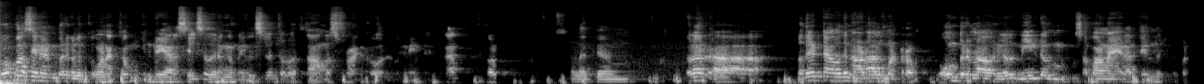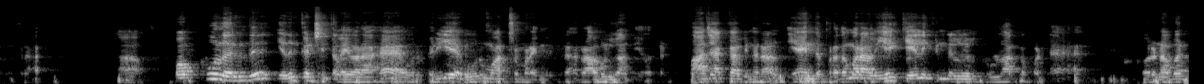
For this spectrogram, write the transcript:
கோபாசை நண்பர்களுக்கு வணக்கம். இன்றைய அரசியல் சதுரங்க நிகழ்ச்சியில் தொடர் தாமஸ் பிராங்க் அவர்கள் இணைந்திருக்கிறார். வணக்கம். தொடர் பதினெட்டாவது நாடாளுமன்றம் ஓம் பிர்லா அவர்கள் மீண்டும் சபாநாயகராக தேர்ந்தெடுக்கப்பட்டிருக்கிறார். ஆஹ், பப்புல இருந்து எதிர்க்கட்சி தலைவராக ஒரு பெரிய உருமாற்றம் அடைந்திருக்கிறார் ராகுல் காந்தி அவர்கள். பாஜகவினரால் ஏன் இந்த பிரதமராலேயே கேலி கிண்டல்களுக்கு உள்ளாக்கப்பட்ட ஒரு நபர்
